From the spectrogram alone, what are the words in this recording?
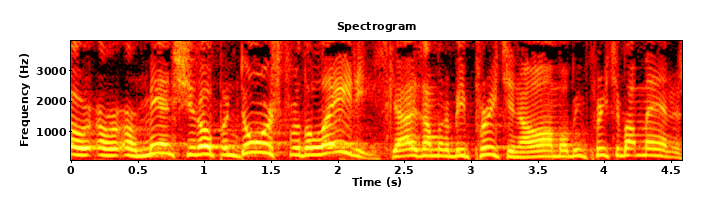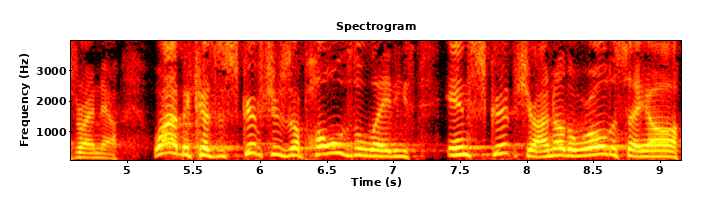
or, or, or, men should open doors for the ladies. Guys, I'm going to be preaching. Oh, I'm going to be preaching about manners right now. Why? Because the scriptures upholds the ladies in scripture. I know the world will say, oh,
